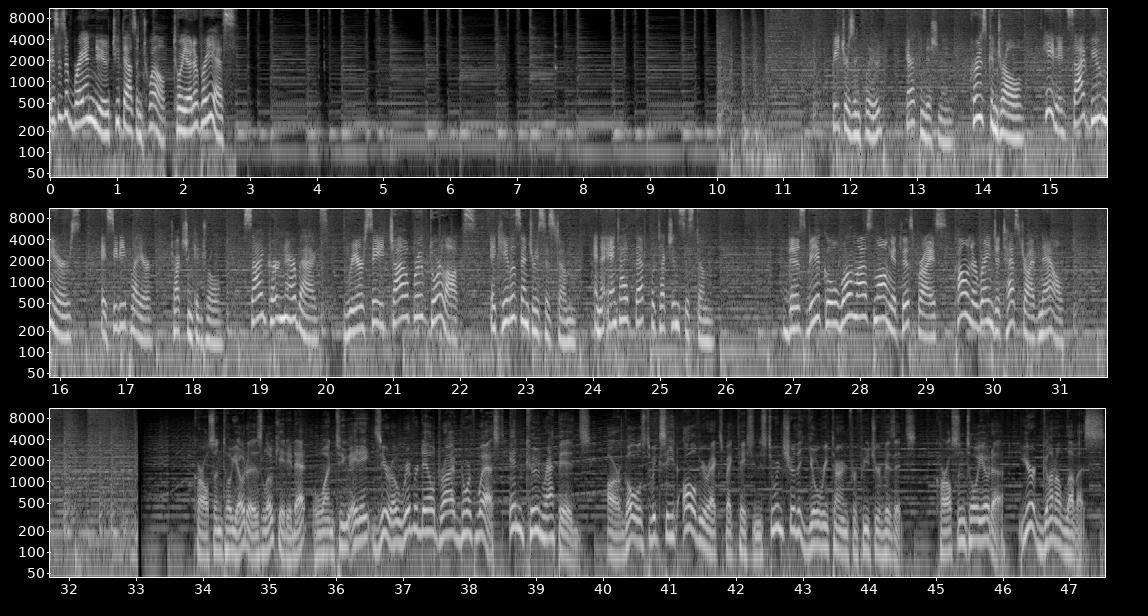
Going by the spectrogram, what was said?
This is a brand new 2012 Toyota Prius. Features include air conditioning, cruise control, heated side view mirrors, a CD player, traction control, side curtain airbags, rear seat child-proof door locks, a keyless entry system, and an anti-theft protection system. This vehicle won't last long at this price. Call and arrange a test drive now. Carlson Toyota is located at 12880 Riverdale Drive Northwest in Coon Rapids. Our goal is to exceed all of your expectations to ensure that you'll return for future visits. Carlson Toyota, you're gonna love us.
